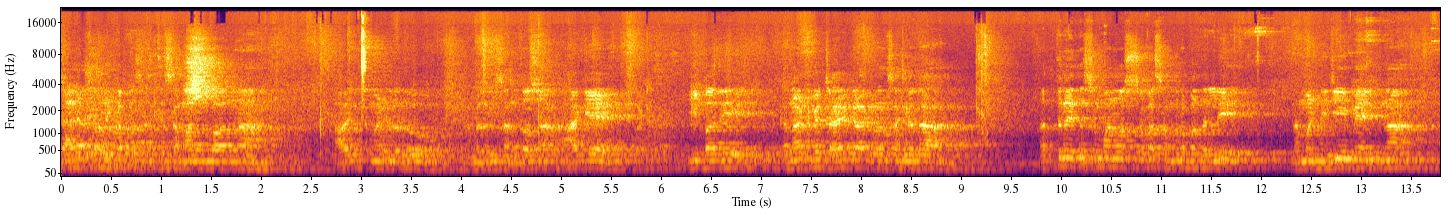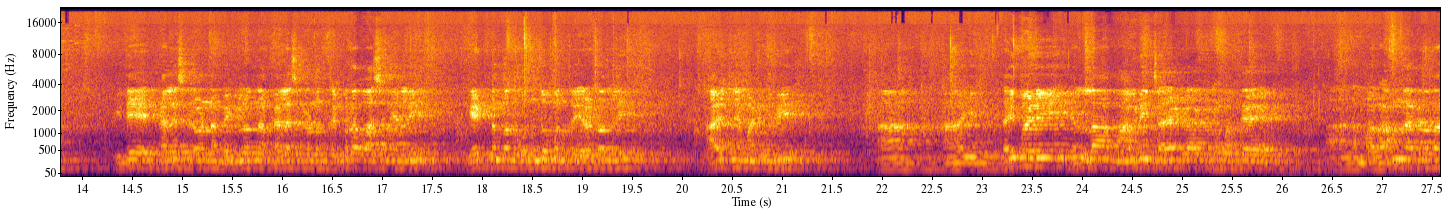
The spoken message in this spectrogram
ಛಾಯಾಗ್ರಾಹಕ ಪ್ರಶಸ್ತಿ ಸಮಾರಂಭವನ್ನು ಆಯೋಜನೆ ಮಾಡಿರೋದು ನಮ್ಮೆಲ್ಲರಿಗೂ ಸಂತೋಷ. ಹಾಗೆ ಈ ಬಾರಿ ಕರ್ನಾಟಕ ಛಾಯಾಗ್ರಾಹಕರ ಸಂಘದ ಹತ್ತನೇ ದಶಮಾನೋತ್ಸವ ಸಂದರ್ಭದಲ್ಲಿ ನಮ್ಮ ನಿಜಿ ಇಮೇಜ್ನ ಇದೇ ಪ್ಯಾಲೇಸ್ ಗ್ರೌಂಡ್ನ ಬೆಂಗಳೂರಿನ ಪ್ಯಾಲೇಸ್ ಗ್ರೌಂಡ್ ತ್ರಿಪುರ ವಾಸನೆಯಲ್ಲಿ ಗೇಟ್ ನಂಬರ್ ಒಂದು ಮತ್ತು ಎರಡರಲ್ಲಿ ಆಯೋಜನೆ ಮಾಡಿದ್ವಿ. ದಯಮಾಡಿ ಎಲ್ಲ ಮಾಗಡಿ ಛಾಯಾಗ್ರಾಹಕರು ಮತ್ತು ನಮ್ಮ ರಾಮನಗರದ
